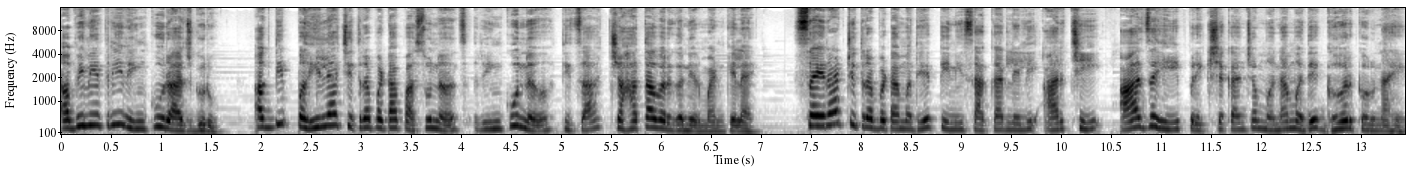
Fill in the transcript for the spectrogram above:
अभिनेत्री रिंकू राजगुरू. अगदी पहिल्या चित्रपटापासूनच रिंकूनं तिचा चाहता वर्ग निर्माण केलाय. सैराट चित्रपटामध्ये तिने साकारलेली आर्ची आजही प्रेक्षकांच्या मनामध्ये घर करून आहे.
